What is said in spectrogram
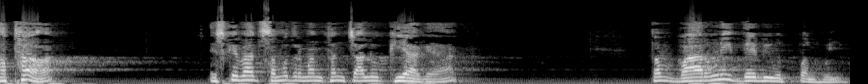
अथ, इसके बाद समुद्र मंथन चालू किया गया। तब वारुणी देवी उत्पन्न हुई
